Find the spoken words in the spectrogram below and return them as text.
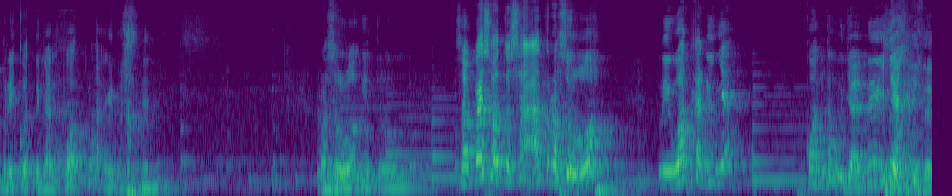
Berikut dengan potna gitu. Rasulullah gitu. Sampai suatu saat Rasulullah liwat kadinya. Kontak hujan deh gitu.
